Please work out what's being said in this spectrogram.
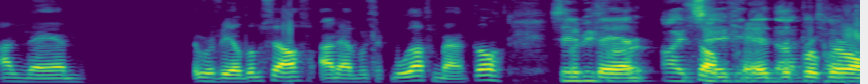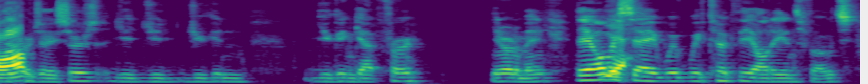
and then revealed himself, and everyone was like, "Well, that's mental." See, to But be then fair, I'd some say if you did that broke their the arm- producers, you, you you can you can get through. You know what I mean? They always Yeah. say we we took the audience votes.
